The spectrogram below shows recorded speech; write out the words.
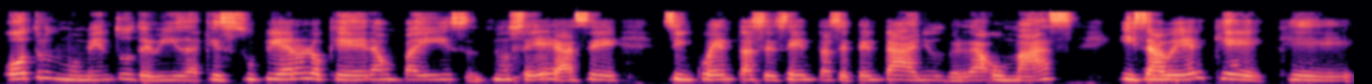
otros momentos de vida, que supieron lo que era un país, no sé, hace 50, 60, 70 años, ¿verdad? O más, y saber que, que,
